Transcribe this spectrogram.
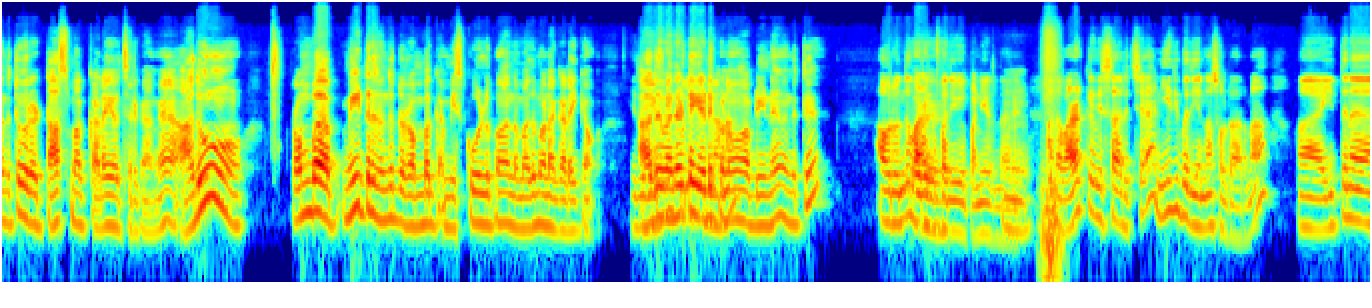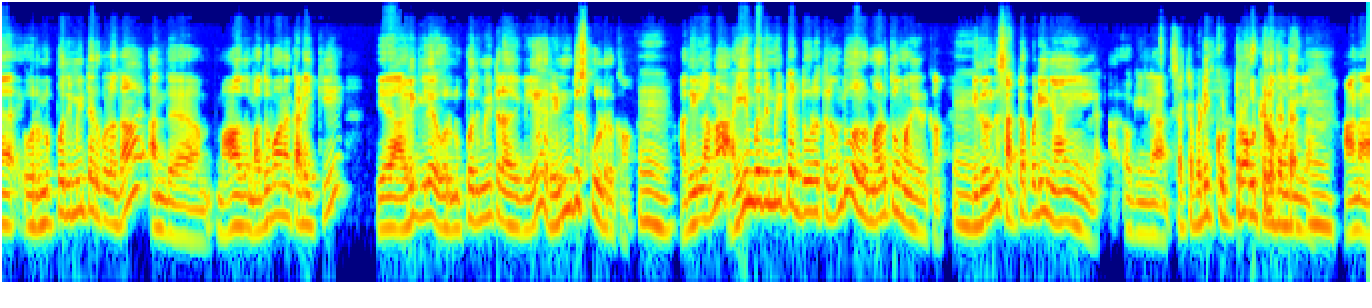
வந்துட்டு ஒரு டாஸ்மாக் கடை வச்சிருக்காங்க. அதுவும் ரொம்ப மீட்டர்ஸ் வந்துட்டு ரொம்ப கம்மி. ஸ்கூலுக்கும் அந்த மதுபான கடைக்கும். அது வந்துட்டு எடுக்கணும் அப்படின்னு வந்துட்டு அவர் வந்து வழக்கு பதிவு பண்ணியிருந்தாரு. அந்த வழக்கு விசாரிச்ச நீதிபதி என்ன சொல்றாருன்னா இத்தனை ஒரு முப்பது மீட்டருக்குள்ள தான் அந்த மாது மதுபான கடைக்கு அருகிலே ஒரு முப்பது மீட்டர் அருகிலே ரெண்டு ஸ்கூல் இருக்கான் ம், அது இல்லாம ஐம்பது மீட்டர் தூரத்துல வந்து ஒரு மருத்துவமனை இருக்கான் ம். இது வந்து சட்டப்படி நியாயம் இல்லை. ஓகேங்களா? சட்டப்படி குற்றம் குற்றம், ஓகேங்களா? ஆனா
